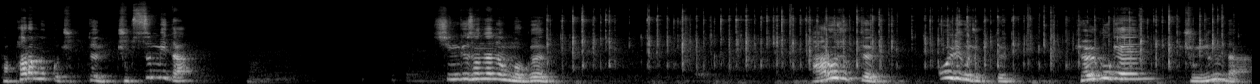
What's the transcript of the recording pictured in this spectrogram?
다 팔아먹고 죽든 죽습니다. 신규 선전 종목은 바로 죽든 올리고 죽든 결국엔 죽는다.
